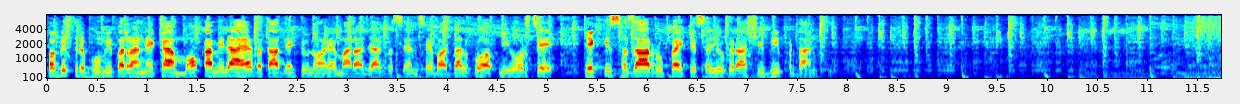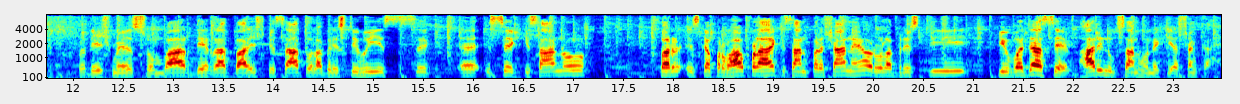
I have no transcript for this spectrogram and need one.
पवित्र भूमि पर रहने का मौका मिला है। बता दें कि उन्होंने महाराजा अग्रसेन सेवा दल को अपनी ओर से इक्कीस हज़ार रुपए के सहयोग राशि भी प्रदान की। प्रदेश में सोमवार देर रात बारिश के साथ ओलावृष्टि हुई। इससे इससे किसानों पर इसका प्रभाव पड़ा है, किसान परेशान हैं और ओलावृष्टि की वजह से भारी नुकसान होने की आशंका है।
